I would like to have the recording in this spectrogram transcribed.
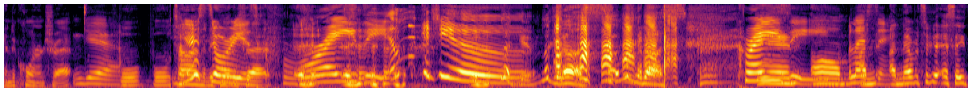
in the corner trap. Yeah. full, full time. your in the story corner is crazy look at you look, at, look at us! Look at us! crazy And, um, I- blessing I, never took an SAT.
